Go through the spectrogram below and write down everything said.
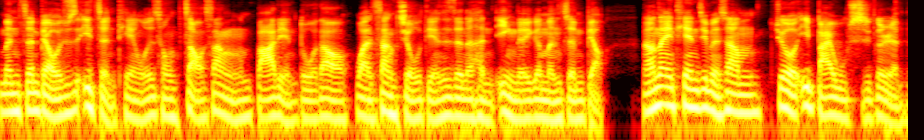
门诊表我就是一整天，我是从早上八点多到晚上九点，是真的很硬的一个门诊表。然后那一天基本上就有一百五十个人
